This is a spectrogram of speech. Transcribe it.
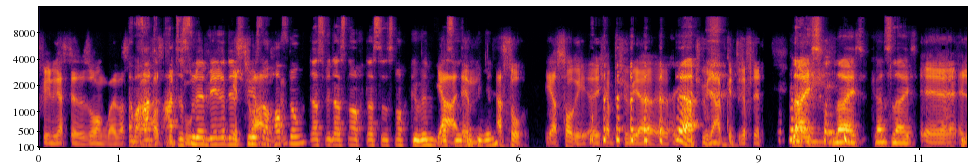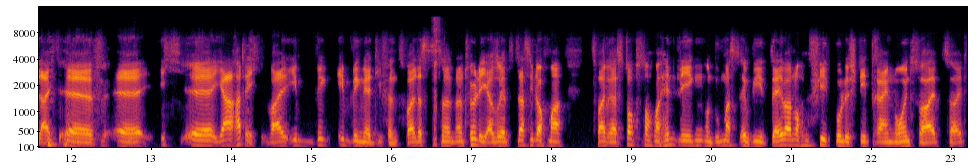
für den Rest der Saison. Weil was Aber hat, hattest du denn während des Spiels noch Hoffnung, dass wir das noch, dass es noch gewinnen? Ja, ähm, ach so, ja, sorry, äh, ich habe schon wieder, äh, ja. schon wieder abgedriftet. Leicht, ähm, leicht, ganz leicht. Äh, leicht. Äh, äh, ich, äh, ja, hatte ich, weil eben, eben wegen der Defense, weil das ist natürlich, also jetzt lass sie doch mal zwei, drei Stops nochmal hinlegen und du machst irgendwie selber noch ein Field Goal, es steht 3-9 zur Halbzeit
